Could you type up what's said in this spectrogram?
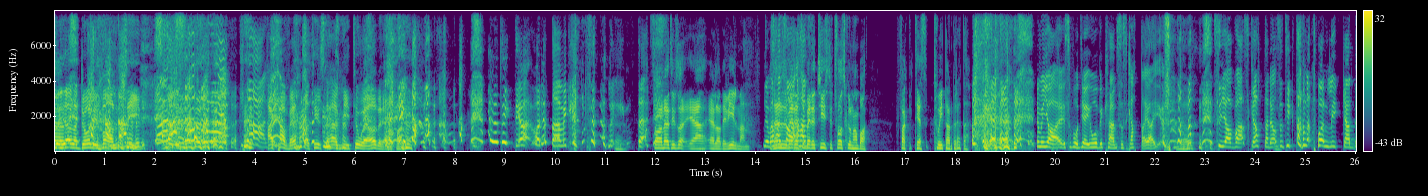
Så eh, jävla dåligt vald tid. Han kan vänta tills det här metoo är över i alla fall. då tänkte jag, var detta över gränsen eller inte? sa han det typ så. Ja, eller det vill man. Nej, Och men sen han så sa- blev det, så han- blev det tyst i två sekunder. Han bara. Fuck, Tess, tweeta inte detta. Nej, men jag, så fort jag är obekväm så skrattar jag ju. så jag bara skrattade och så tyckte han att det var en lyckad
